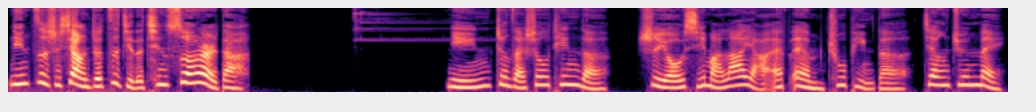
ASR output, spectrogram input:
您自是向着自己的亲孙儿的。您正在收听的是由喜马拉雅 FM 出品的《将军妹》。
